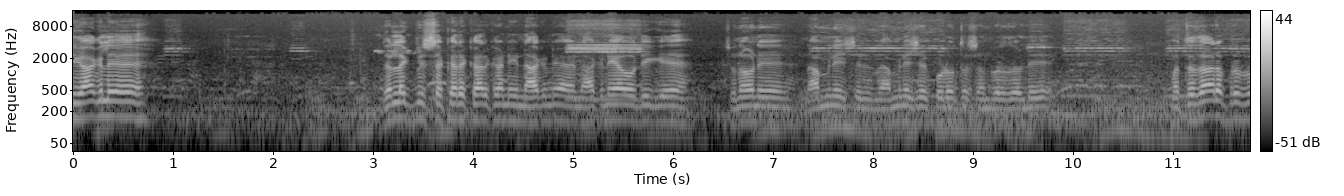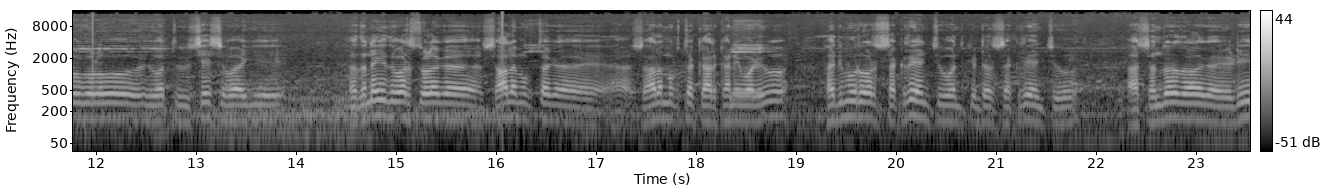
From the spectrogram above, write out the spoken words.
ಈಗಾಗಲೇ ಧನಲಕ್ಷ್ಮಿ ಸಕ್ಕರೆ ಕಾರ್ಖಾನೆ ನಾಲ್ಕನೇ ನಾಲ್ಕನೇ ಅವಧಿಗೆ ಚುನಾವಣೆ ನಾಮಿನೇಷನ್ ನಾಮಿನೇಷನ್ ಕೊಡುವಂಥ ಸಂದರ್ಭದಲ್ಲಿ ಮತದಾರ ಪ್ರಭುಗಳು ಇವತ್ತು ವಿಶೇಷವಾಗಿ ಹದಿನೈದು ವರ್ಷದೊಳಗೆ ಸಾಲ ಮುಕ್ತ ಸಾಲ ಮುಕ್ತ ಕಾರ್ಖಾನೆ ಮಾಡಿವು. ಹದಿಮೂರು ವರ್ಷ ಸಕ್ಕರೆ ಹಂಚು, ಒಂದು ಕ್ವಿಂಟಲ್ ಸಕ್ಕರೆ ಹಂಚು. ಆ ಸಂದರ್ಭದೊಳಗೆ ಇಡೀ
